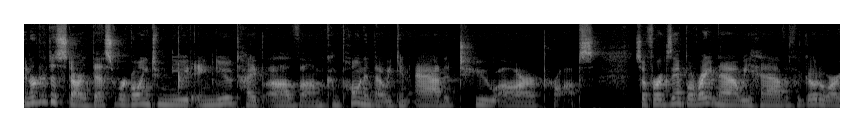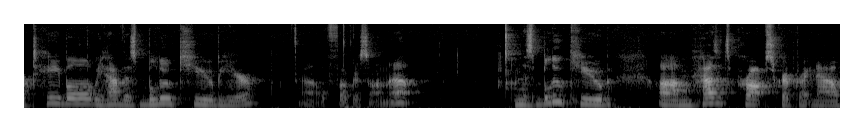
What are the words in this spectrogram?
in order to start this, we're going to need a new type of um, component that we can add to our props. So for example, right now we have, if we go to our table, we have this blue cube here. Uh, we'll focus on that. And this blue cube um, has its prop script right now.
